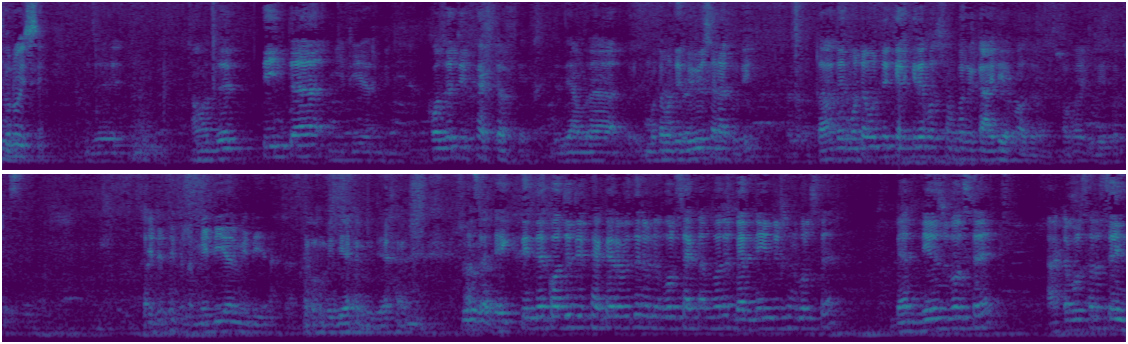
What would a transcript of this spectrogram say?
শুরু যে আমাদের তিনটা মিডিয়ার পজিটিভ ফ্যাক্টরকে যদি আমরা মোটামুটি বিবেচনা করি তাহলে মোটামুটি ক্যালকুলেবল সম্পর্কে একটা আইডিয়া পাওয়া যাবে। সবাই বিয়ে করতেছে। এটা মিডিয়া মিডিয়া মিডিয়া আচ্ছা এই তিনটা পজিটিভ ফ্যাক্টরের ভিতরে উনি বলছে এক নম্বরে ব্যাড নিউট্রিশন বলছে ব্যাড নিউজ বলছে একটা বলছে চেঞ্জ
